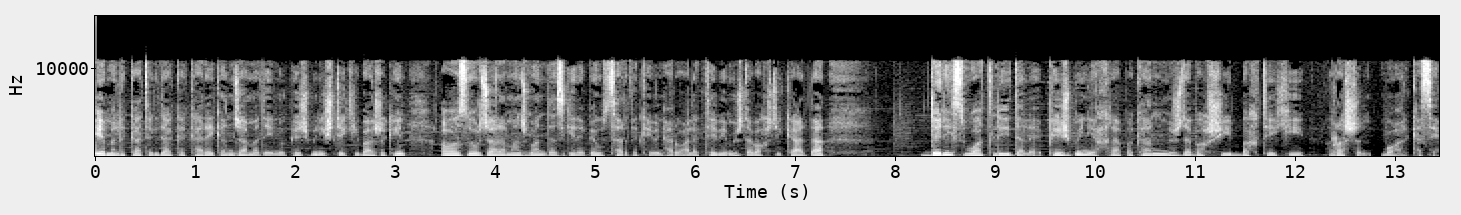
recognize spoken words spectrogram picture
ئێمە لە کاتێکدا کە کارێک ئەنجام ئەدەین و پێشبینی شتێکی باش ئەکەین ئەوا زۆر جار ئامانجمان دەستگیر ئەبێ و سەردەکەوین هەروەها لە کتێبی مژدەبەخشی کاردا دێنیس واتلی دەڵێ، پێشبینیە خراپەکان مژدەبەخشی بەختێکی ڕەشن بۆ هەر کەسێ.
